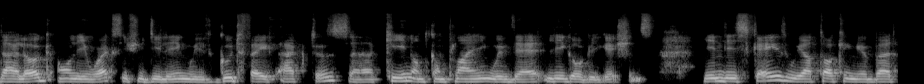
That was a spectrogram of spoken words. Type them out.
Dialogue only works if you're dealing with good faith actors uh, keen on complying with their legal obligations. In this case, we are talking about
